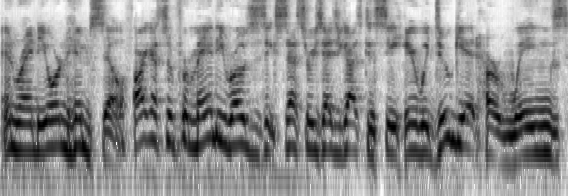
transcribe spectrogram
and Randy Orton himself himself. Alright guys, so for Mandy Rose's accessories, as you guys can see here, we do get her wings,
